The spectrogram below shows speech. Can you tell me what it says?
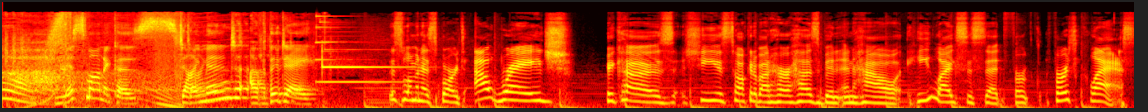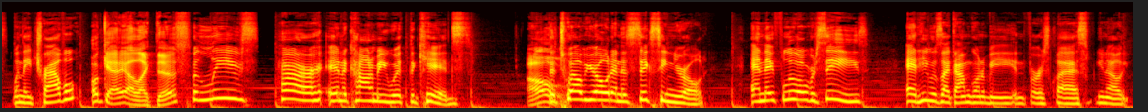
Ah, Miss Monica's Diamond of the Day. This woman has sparked outrage because she is talking about her husband and how he likes to set fir- first class when they travel, Okay, I like this. but leaves her in economy with the kids. Oh, the 12 year old and the 16 year old. And they flew overseas and he was like, I'm going to be in first class, you know,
